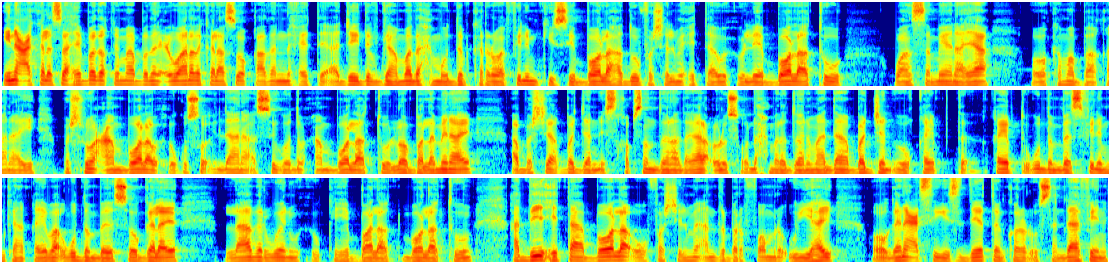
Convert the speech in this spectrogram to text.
dhinaca kale saaxiibada qiimaha badan ciwaanada kale soo qaadan xitaa ajay dafga madaxa mudabka rabaa filimkiisii bola hadduu fashilmay xitaa wuxuu leeyahy bola two waan sameynayaa oo kama baaqanayay mashruucan bola wuxuu kusoo ilaana asigoo dabcan bola two loo ballaminayo abasheekh bajan isqabsan doona dagaal culus oo dhexmari doona maadaama bajan uu qeybta ugu dambeysa filimkan qeybaha ugu dambeeya soo galayo laadar weyn wuxuu ka yahay bola two haddii xitaa bola uu fashilmay under performer uu yahay oo ganacsigii siddeetan korar uusan dhaafin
